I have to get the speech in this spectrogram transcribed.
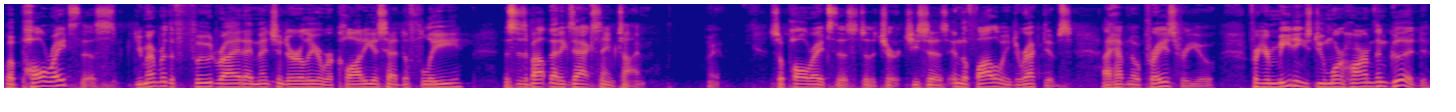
But Paul writes this. Do you remember the food riot I mentioned earlier where Claudius had to flee? This is about that exact same time. So Paul writes this to the church. He says, In the following directives, I have no praise for you, for your meetings do more harm than good.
